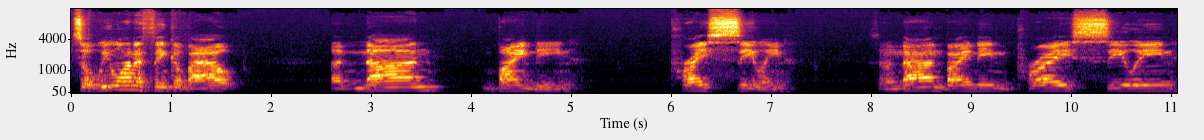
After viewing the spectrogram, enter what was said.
So we want to think about a non-binding price ceiling. So non-binding price ceiling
